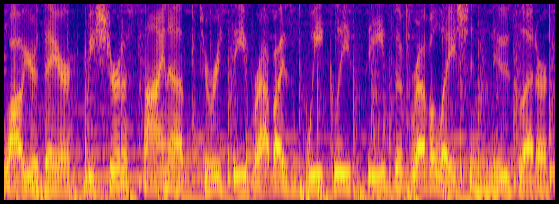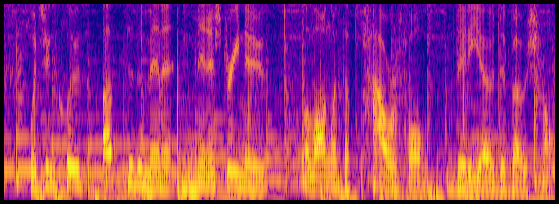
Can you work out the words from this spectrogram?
While you're there, be sure to sign up to receive Rabbi's weekly Seeds of Revelation newsletter, which includes up to the minute ministry news along with a powerful video devotional.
